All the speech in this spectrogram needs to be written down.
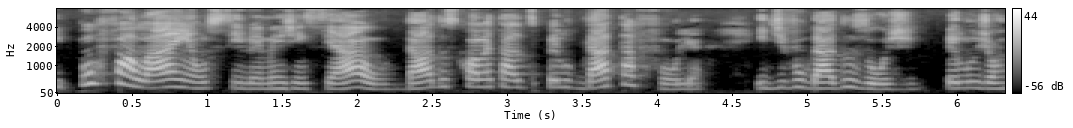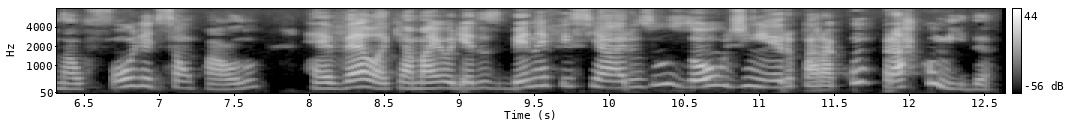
E por falar em auxílio emergencial, dados coletados pelo Datafolha e divulgados hoje pelo jornal Folha de São Paulo revela que a maioria dos beneficiários usou o dinheiro para comprar comida.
